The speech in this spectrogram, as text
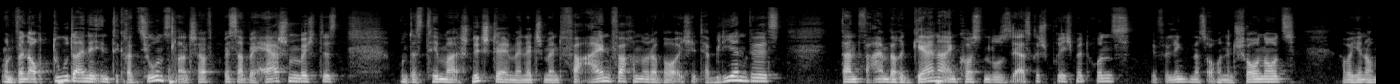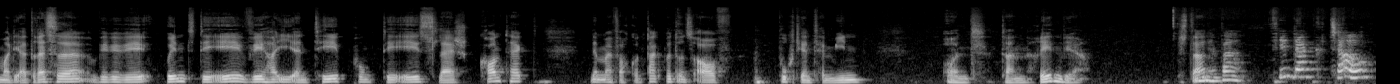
Und wenn auch du deine Integrationslandschaft besser beherrschen möchtest und das Thema Schnittstellenmanagement vereinfachen oder bei euch etablieren willst, dann vereinbare gerne ein kostenloses Erstgespräch mit uns. Wir verlinken das auch in den Show Notes. Aber hier nochmal die Adresse www.wind.de, w-h-i-n-t.de slash contact. Nimm einfach Kontakt mit uns auf, buch dir einen Termin und dann reden wir. Bis dann. Wunderbar. Vielen Dank. Ciao.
